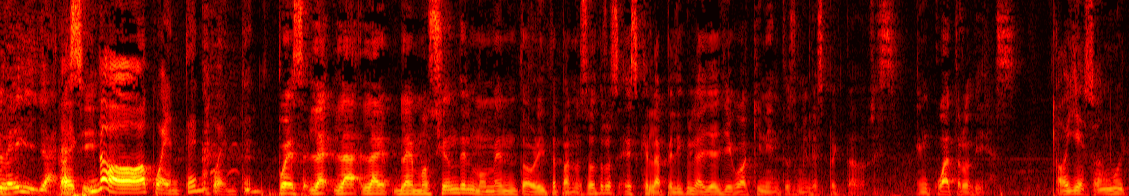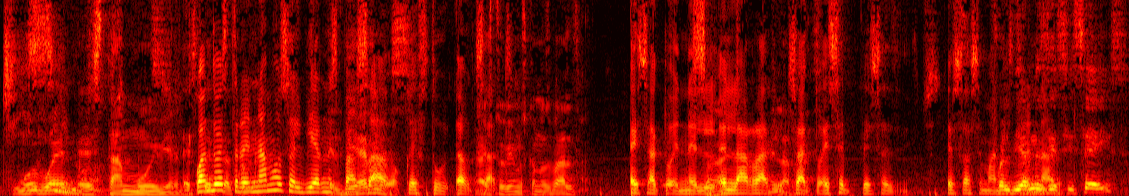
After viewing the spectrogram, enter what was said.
play y ya. Así. No, cuenten, cuenten. Pues la, la- la- la emoción del momento ahorita para nosotros es que la película ya llegó a 500 mil espectadores en cuatro días. Oye, son muchísimos. Muy bueno. Está muy bien. Cuando estrenamos el viernes El pasado, viernes. que estu- Ahí exacto, estuvimos con Osvaldo. exacto, en, el, Exacto, en la radio, en la exacto, radio. ese, esa, esa semana. Fue el viernes estrenaron. 16.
